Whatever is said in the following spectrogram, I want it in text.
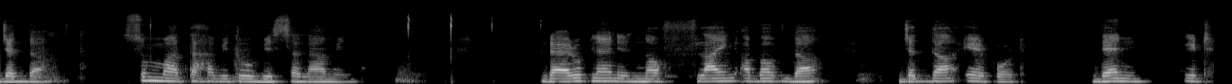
jadda. Summa tahbitu bisalamin. The aeroplane is now flying above the Jeddah airport. Then it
